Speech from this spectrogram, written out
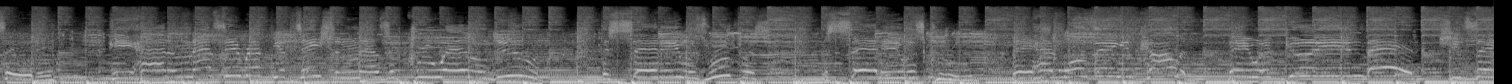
city. He had a nasty reputation as a cruel dude. They said he was ruthless, they said he was cruel. They had one thing in common, they were good in bed. She'd say,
